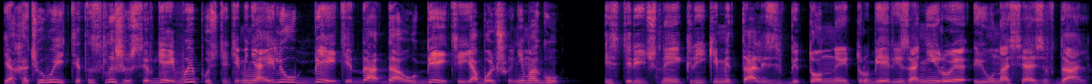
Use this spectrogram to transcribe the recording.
ничего не сказал. Действие транквилизатора заканчивалось. На свету с новой силой навалился ужас смрадного подземелья. «Я хочу выйти, ты слышишь, Сергей? Выпустите меня или убейте! Да, да, убейте, я больше не могу!» Истеричные крики метались в бетонной трубе, резонируя и уносясь вдаль.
